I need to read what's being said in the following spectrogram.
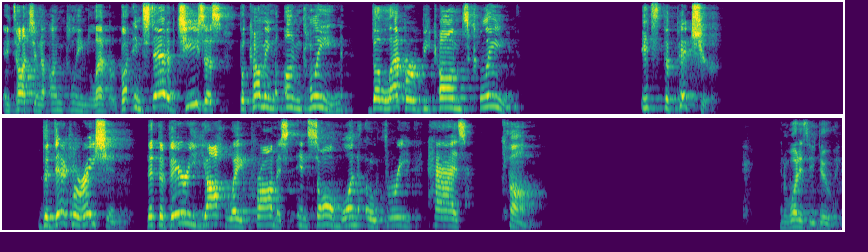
and touch an unclean leper. But instead of Jesus becoming unclean, the leper becomes clean. It's the picture, the declaration that the very Yahweh promised in Psalm 103 has come. And what is he doing?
